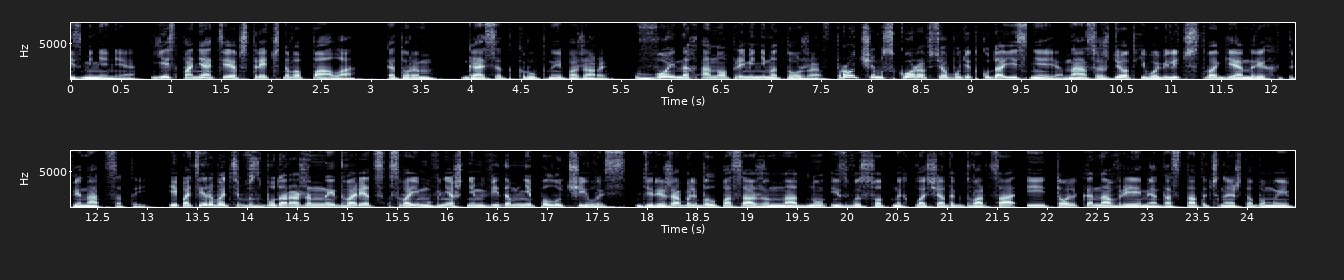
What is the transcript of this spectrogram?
изменения. Есть понятие встречного пала, которым гасят крупные пожары. В войнах оно применимо тоже. Впрочем, скоро все будет куда яснее. Нас ждет его величество Генрих XII. Ипотировать взбудораженный дворец своим внешним видом не получилось. Дирижабль был посажен на одну из высотных площадок дворца и только на время, достаточное, чтобы мы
